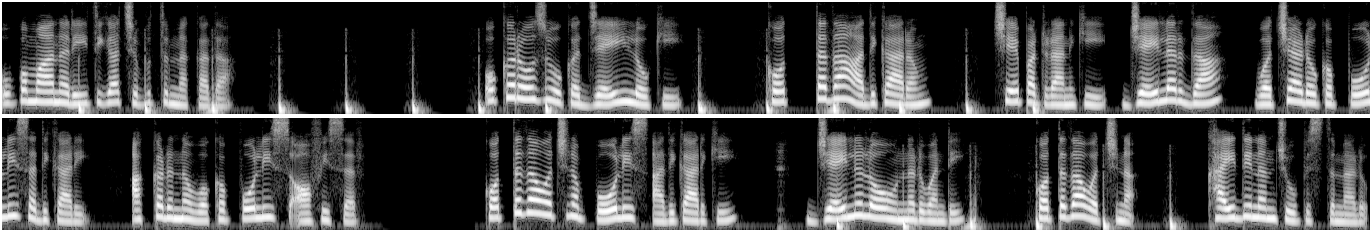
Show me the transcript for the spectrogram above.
ఉపమాన రీతిగా చెబుతున్న కథ. ఒకరోజు ఒక జైల్లోకి కొత్తగా అధికారం చేపట్టడానికి జైలర్గా వచ్చాడొక పోలీస్ అధికారి. అక్కడున్న ఒక పోలీస్ ఆఫీసర్. కొత్తగా వచ్చిన పోలీస్ అధికారికి జైలులో ఉన్నటువంటి కొత్తగా వచ్చిన ఖైదీలను చూపిస్తున్నాడు.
